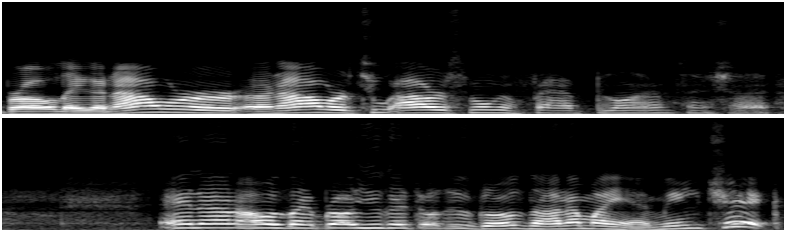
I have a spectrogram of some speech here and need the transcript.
bro. Like an hour, an hour, two hours smoking fat blunts and shit. And then I was like, bro, you can tell this girl's not a Miami chick.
